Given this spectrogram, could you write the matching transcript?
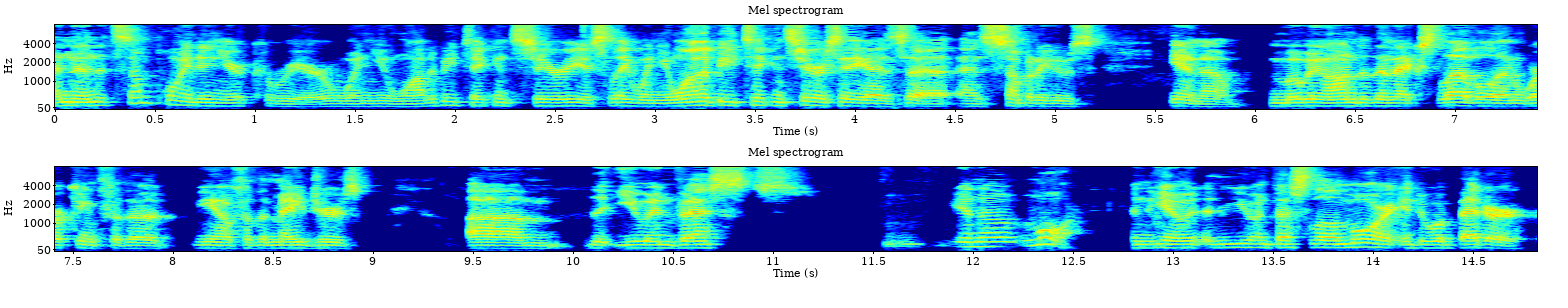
and then at some point in your career when you want to be taken seriously when you want to be taken seriously as a, as somebody who's you know moving on to the next level and working for the you know for the majors um, that you invest you know more. And you know you invest a little more into a better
